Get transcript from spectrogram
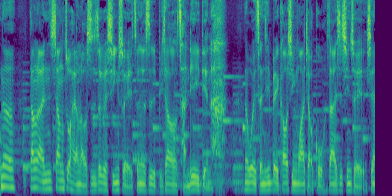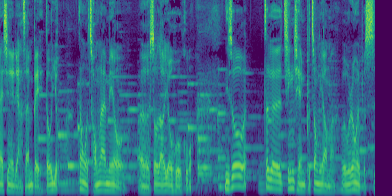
那当然，像做海洋老师，这个薪水真的是比较惨烈一点啦。那我也曾经被高薪挖角过，大概是薪水现在现在两三倍都有，但我从来没有呃受到诱惑过。你说这个金钱不重要吗？我我认为不是，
